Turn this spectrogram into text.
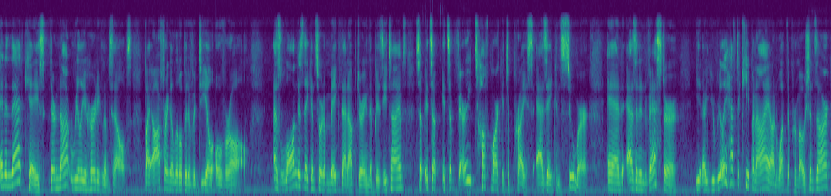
And in that case, they're not really hurting themselves by offering a little bit of a deal overall as long as they can sort of make that up during the busy times. So it's a it's a very tough market to price as a consumer and as an investor you know you really have to keep an eye on what the promotions are.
